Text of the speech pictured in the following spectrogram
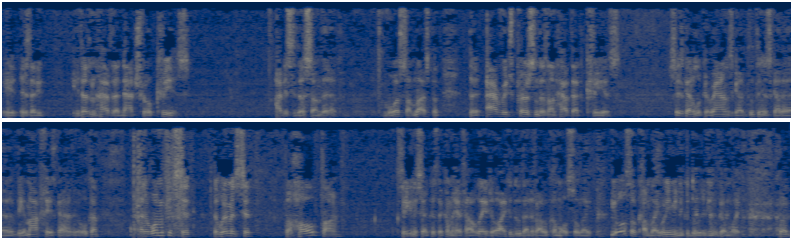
is that he, he doesn't have that natural kriyas. Obviously, there's some that have more, some less, but the average person does not have that kriyas. So he's got to look around, he's got to do things, he's got to be a mach, he's got to all kind. And a woman can sit, the women sit the whole time say, because they come half hour late, oh, I could do that if I would come also late. You also come late. What do you mean you could do it if you would come late? But,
